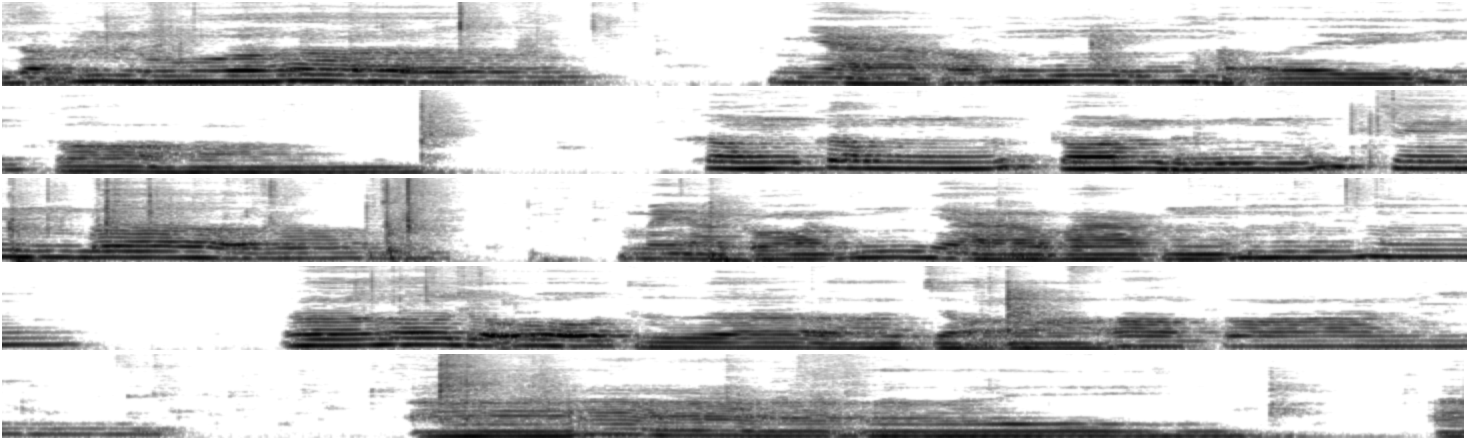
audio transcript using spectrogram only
dẫm lúa? Nhà ông hỡi còn. Không không, con đứng trên bờ. Mẹ con nhà vạc đỗ thừa cho con. À ơi à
